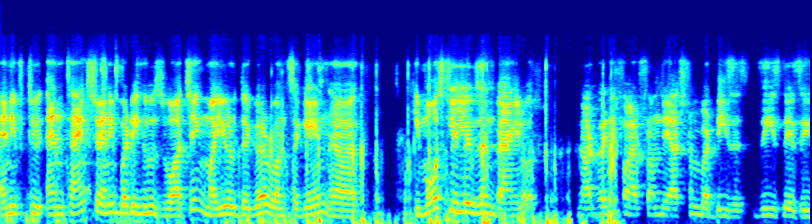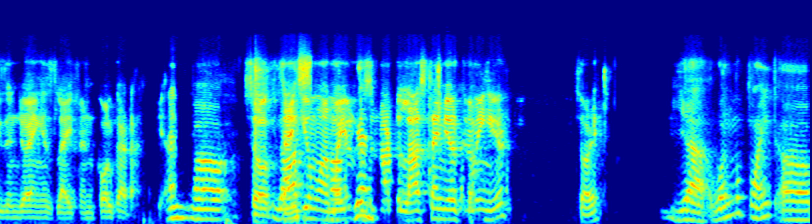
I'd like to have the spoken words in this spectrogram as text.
And if to, and thanks to anybody who's watching, Mayur Digar, once again, uh, he mostly lives in Bangalore, not very far from the ashram, but these these days he's enjoying his life in Kolkata. Yeah. and uh, So thank Last- you, uh, Mayur. This is not the last time you're coming here. Sorry. yeah one more point uh,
